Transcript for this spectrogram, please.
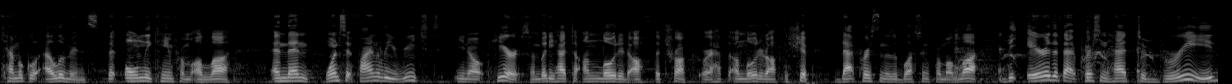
chemical elements that only came from Allah. And then once it finally reached, you know, here, somebody had to unload it off the truck or have to unload it off the ship. That person is a blessing from Allah. The air that that person had to breathe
